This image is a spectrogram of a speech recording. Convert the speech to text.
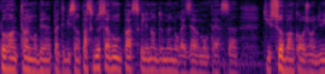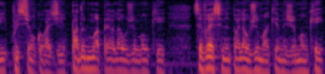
pour entendre, mon bien-aimé Père Tibusson. Parce que nous ne savons pas ce que les lendemains nous réservent, mon Père Saint. Tu sauves encore aujourd'hui, puissions encore agir. Pardonne-moi, Père, là où je manquais. C'est vrai, ce n'est pas là où je manquais, mais je manquais.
